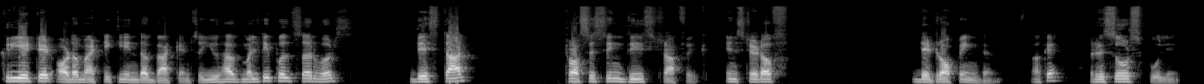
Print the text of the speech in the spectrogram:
created automatically in the backend. So you have multiple servers they start processing these traffic instead of they dropping them okay? Resource pooling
